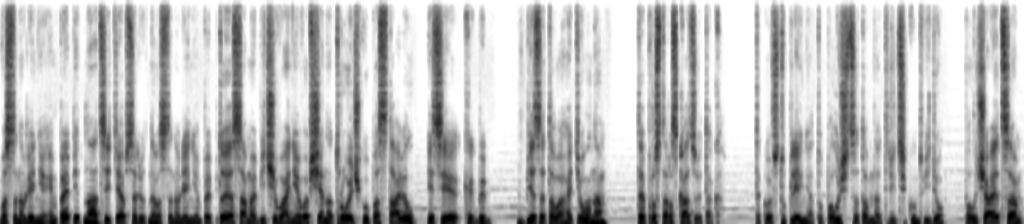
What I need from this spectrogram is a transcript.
восстановление МП-15 и абсолютное восстановление МП-15. То я самобичевание вообще на троечку поставил. Если как бы без этого агатиона, то я просто рассказываю так, такое вступление, то получится там на 30 секунд видео. Получается,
